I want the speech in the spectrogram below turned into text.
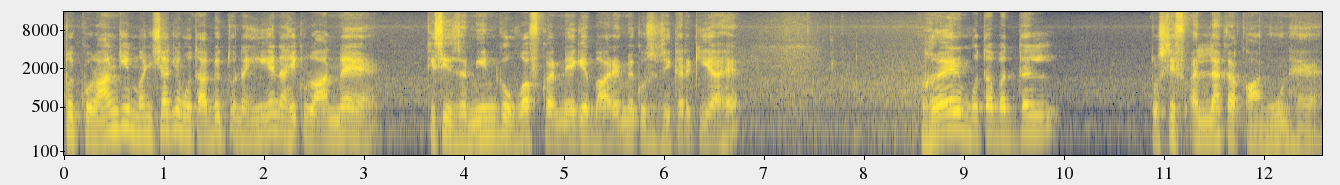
تو قرآن کی منشا کے مطابق تو نہیں ہے، نہ ہی قرآن نے کسی زمین کو وقف کرنے کے بارے میں کچھ ذکر کیا ہے۔ غیر متبدل تو صرف اللہ کا قانون ہے،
